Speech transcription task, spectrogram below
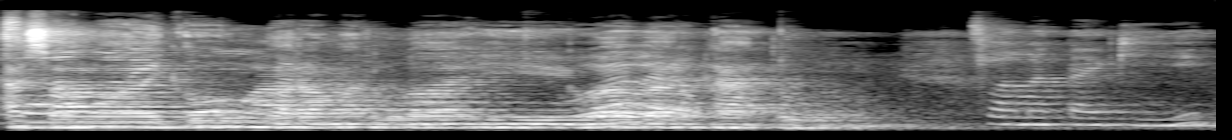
Assalamualaikum warahmatullahi wabarakatuh. Selamat pagi,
